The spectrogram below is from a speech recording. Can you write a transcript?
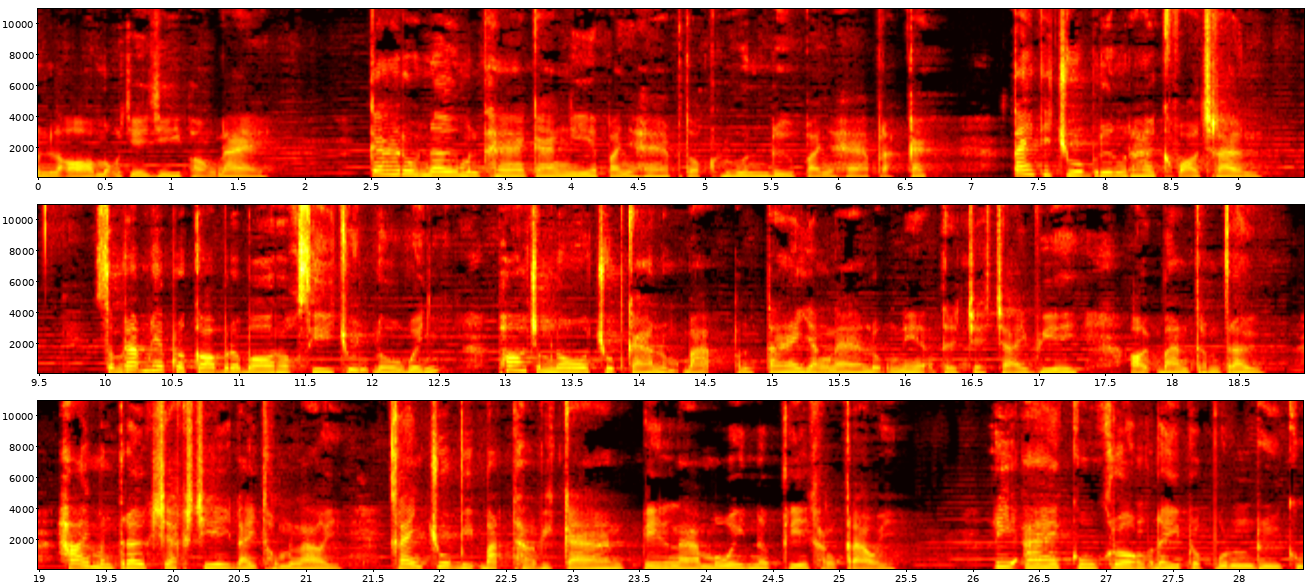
មិនល្អមកយាយីផងដែរការរស់នៅមិនថាការងារបញ្ហាផ្ទាល់ខ្លួនឬបញ្ហាប្រកាសតែងតែជួបរឿងរ៉ាវខ្វល់ច្រើន សម្រាប់អ្នកប្រកបរបររកស៊ីជួញដូរវិញផលចំណូលជួបការលំបាកប៉ុន្តែយ៉ាងណាលោកអ្នកត្រូវចេះចាយវាយឲ្យបានត្រឹមត្រូវ ហើយមិនត្រូវខ្ជះខ្ជាយដៃធំឡើយក្រែងជួបវិបត្តិថវិកាពេលណាមួយនៅគ្រាខាងក្រោយរីឯគូក្រងប្តីប្រពន្ធឬគូ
